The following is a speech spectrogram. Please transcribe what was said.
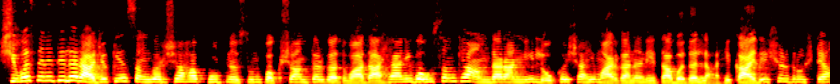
शिवसेनेतील राजकीय संघर्ष हा फूट नसून पक्षांतर्गत वाद आहे आणि बहुसंख्य आमदारांनी लोकशाही मार्गाने नेता बदलला. हे कायदेशीर दृष्ट्या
